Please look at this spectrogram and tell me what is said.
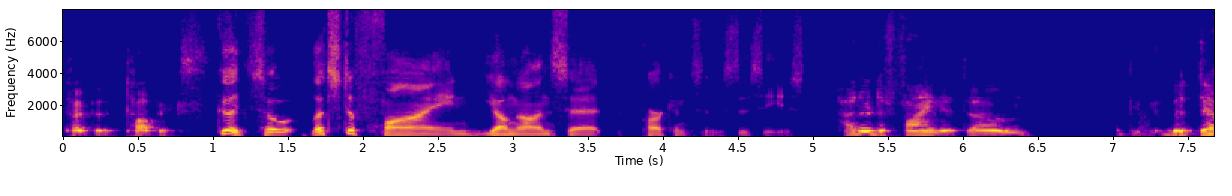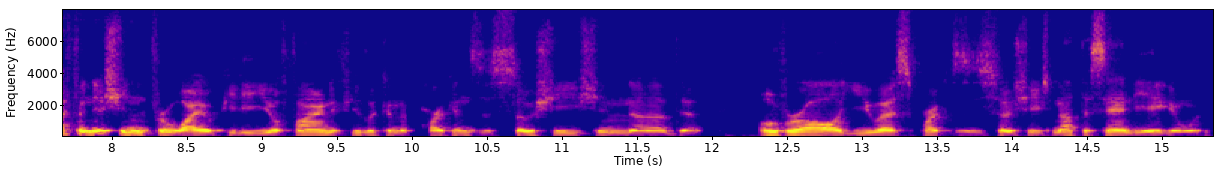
type of topics. Good. So let's define young onset Parkinson's disease. How to define it? Um, the definition for YOPD, you'll find if you look in the Parkinson's Association, uh, the overall U.S. Parkinson's Association, not the San Diego one,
